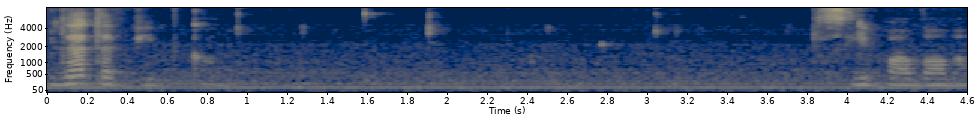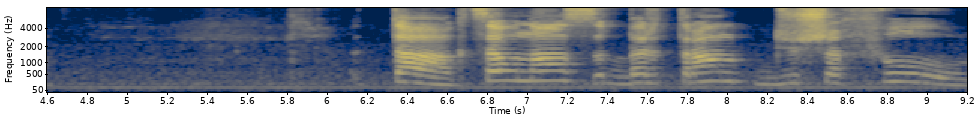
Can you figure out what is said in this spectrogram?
Де та піпка? Сліпа баба. Так, це у нас Бертран Дюшафу.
